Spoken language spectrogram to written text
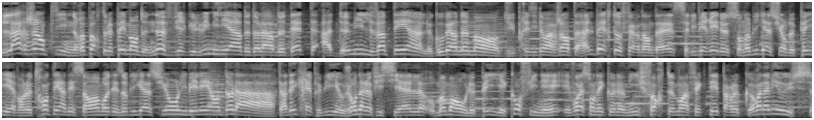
L'Argentine reporte le paiement de 9,8 milliards de dollars de dette à 2021. Le gouvernement du président argentin Alberto Fernandez s'est libéré de son obligation de payer avant le 31 décembre des obligations libellées en dollars. Un décret publié au journal officiel au moment où le pays est confiné et voit son économie fortement affectée par le coronavirus.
